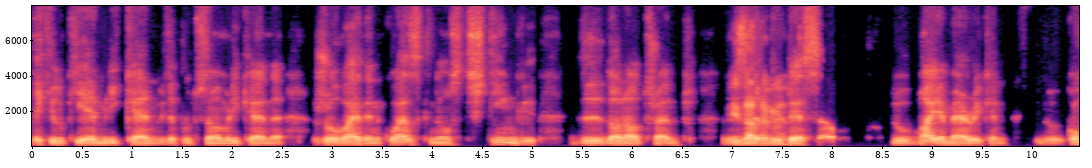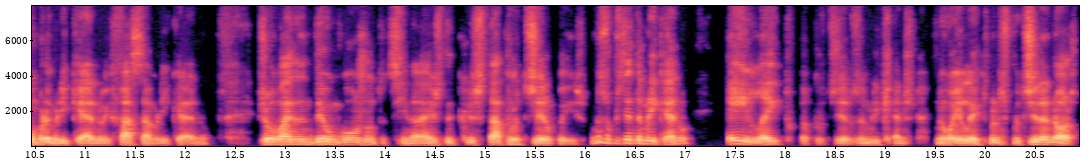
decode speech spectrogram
daquilo que é americano e da produção americana, Joe Biden quase que não se distingue de Donald Trump. Exatamente. na proteção do Buy American, do compra americano e faça americano, Joe Biden deu um conjunto de sinais de que está a proteger o país. Mas o presidente americano é eleito para proteger os americanos, não é eleito para nos proteger a nós,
